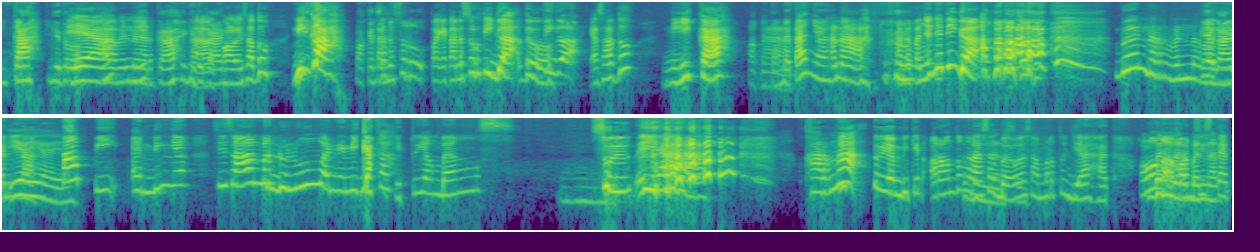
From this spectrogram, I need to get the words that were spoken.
nikah gitu loh. Iya Hah? benar. nikah gitu Nah, kan Kalau yang satu nikah, pakai tanda seru pakai tanda suruh tiga tuh. tiga Yang satu nikah, pakai Nah. tanda tanya Nah, tanda tanyanya tiga. bener bener Iya lagi. kan? Iya Nah, iya iya. tapi endingnya si Summer duluan yang nikah, itu yang bangs sul Iya. Karena itu yang bikin orang tuh ngerasa Bener bahwa sih. Summer tuh jahat lo Bener, gak konsisten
